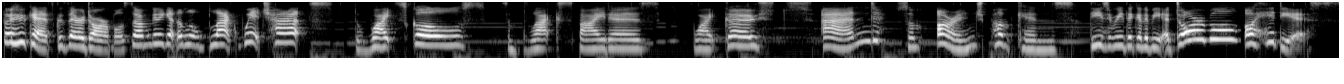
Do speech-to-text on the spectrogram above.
But who cares, because they're adorable. So I'm gonna get the little black witch hats, the white skulls, some black spiders, white ghosts, and some orange pumpkins. These are either going to be adorable or hideous.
